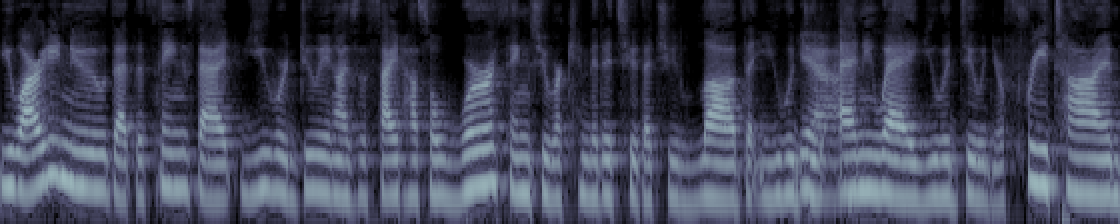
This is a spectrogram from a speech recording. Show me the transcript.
you already knew that the things that you were doing as a side hustle were things you were committed to that you love that you would yeah. do anyway you would do in your free time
